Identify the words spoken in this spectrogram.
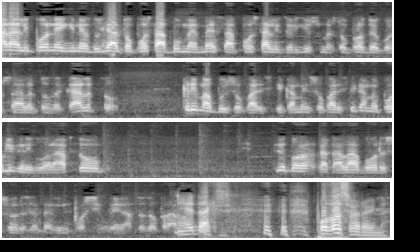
άρα λοιπόν έγινε δουλειά το πώς θα μπούμε μέσα, πώς θα λειτουργήσουμε στο πρώτο 20 λεπτό, 10 λεπτό. Κρίμα που ισοφαριστήκαμε, ισοφαριστήκαμε πολύ γρήγορα. Αυτό δεν μπορώ να καταλάβω ώρες ώρες, ρε παιδί μου, πώς συμβαίνει αυτό το πράγμα. Ε, εντάξει. Ποδόσφαιρο είναι.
